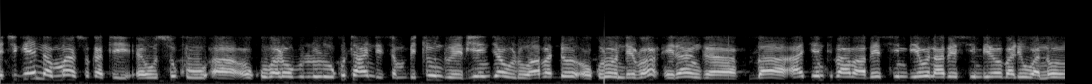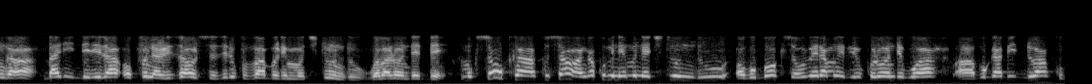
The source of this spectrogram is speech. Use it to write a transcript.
ekigenda mu maaso kati olusuku okubala obululu kutandise mu bitundu ebyenjawulo abadde okulonderwa era nga ba agenti baabo abeesimbyewo n'abeesimbyewo bali wano nga balindirira okufuna results eziri kuva buli mu kitundu we balondedde. Mu kusooka ku ssaawa nga kumi n'emu n'ekitundu obubokisi obubeeramu ebyokulondebwa bugabiddwa ku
